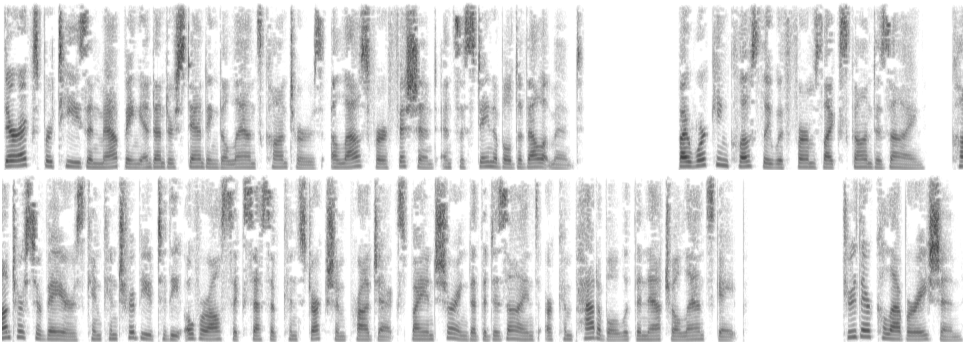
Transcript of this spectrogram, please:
Their expertise in mapping and understanding the land's contours allows for efficient and sustainable development, by working closely with firms like Scon Design, contour surveyors can contribute to the overall success of construction projects by ensuring that the designs are compatible with the natural landscape. Through their collaboration,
